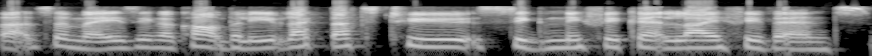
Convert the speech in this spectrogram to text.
That's amazing. I can't believe like that's two significant life events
